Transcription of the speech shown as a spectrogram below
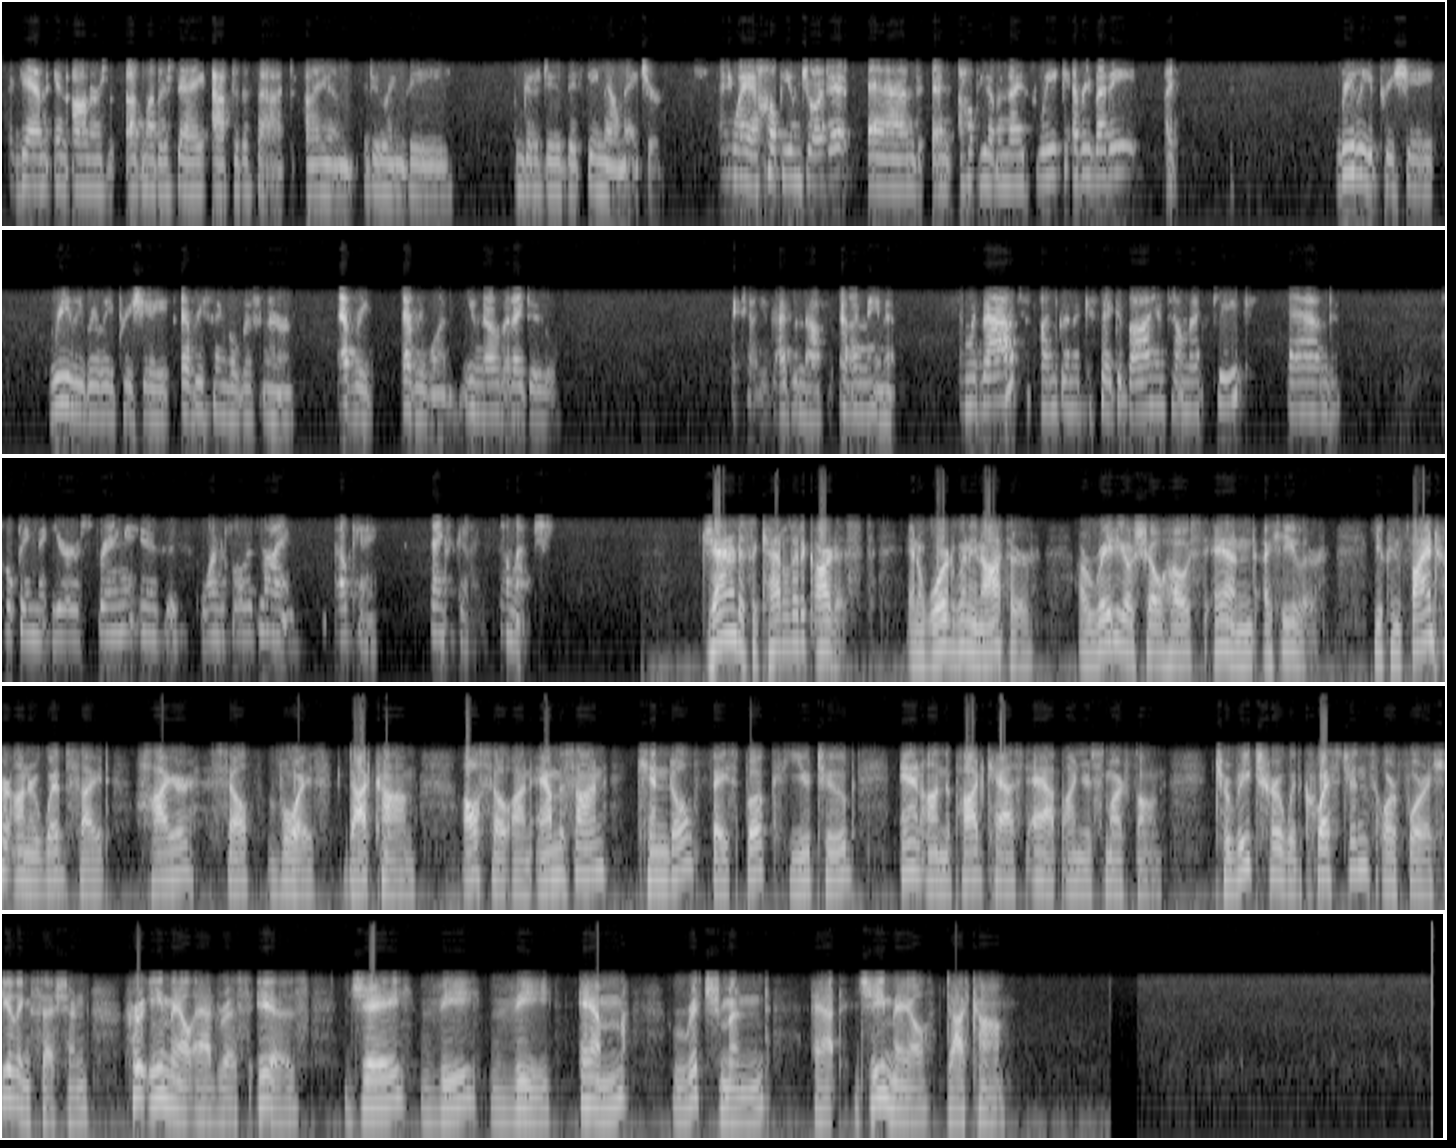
again in honors of Mother's Day after the fact, I am doing the I'm going to do the female nature. Anyway, I hope you enjoyed it and and I hope you have a nice week everybody. I really appreciate really really appreciate every single listener, every everyone. You know that I do. I tell you guys enough and I mean it. And with that, I'm going to say goodbye until next week and hoping that your spring is as wonderful as mine. Okay. Thanks, guys, so much. Janet is a catalytic artist, an award winning author, a radio show host, and a healer. You can find her on her website, higherselfvoice.com, also on Amazon, Kindle, Facebook, YouTube, and on the podcast app on your smartphone. To reach her with questions or for a healing session, her email address is jvvmrichmond at gmail.com.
